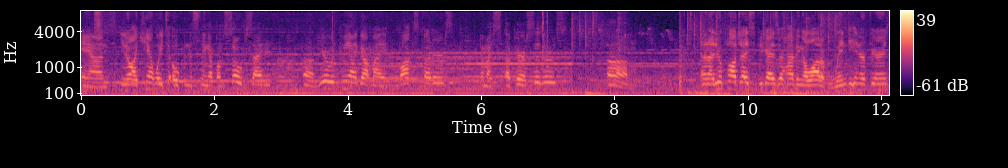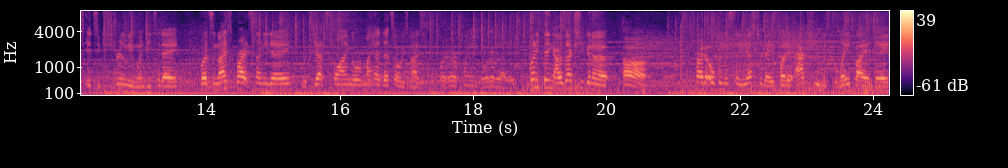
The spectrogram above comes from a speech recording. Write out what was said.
And you know, I can't wait to open this thing up. I'm so excited. Um, here with me, I got my box cutters and my a pair of scissors. Um, and I do apologize if you guys are having a lot of wind interference. It's extremely windy today. But it's a nice bright sunny day with jets flying over my head. That's always nice. Or airplanes or whatever that is. Funny thing, I was actually gonna uh, try to open this thing yesterday, but it actually was delayed by a day,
